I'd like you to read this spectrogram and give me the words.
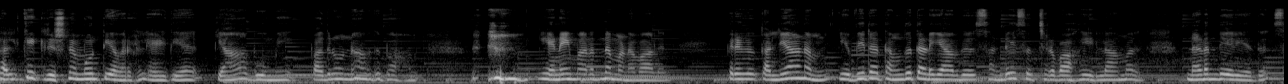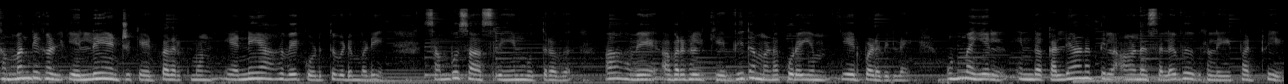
கல்கி கிருஷ்ணமூர்த்தி அவர்கள் எழுதிய தியா பூமி பதினொன்றாவது பாகம். என்னை மறந்த மணவாளன். பிறகு கல்யாணம் எவ்வித தங்கு தடையாவது சண்டை சச்சரவாக இல்லாமல் நடந்தேறியது. சம்பந்திகள் எல்லை என்று கேட்பதற்கு முன் என்னையாகவே கொடுத்து விடும்படி சம்பு சாஸ்திரியின் உத்தரவு. ஆகவே அவர்களுக்கு எவ்வித மனக்குறையும் ஏற்படவில்லை. உண்மையில் இந்த கல்யாணத்தில் ஆன செலவுகளை பற்றி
